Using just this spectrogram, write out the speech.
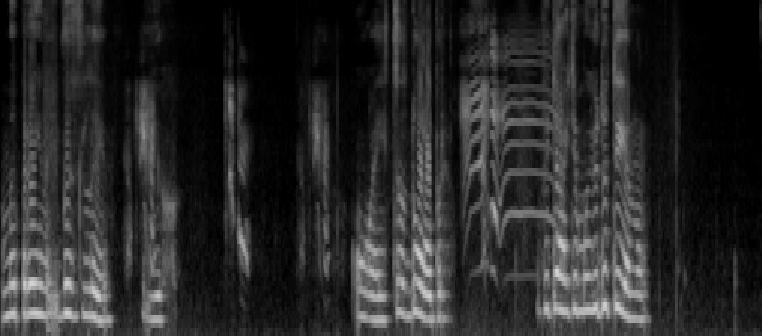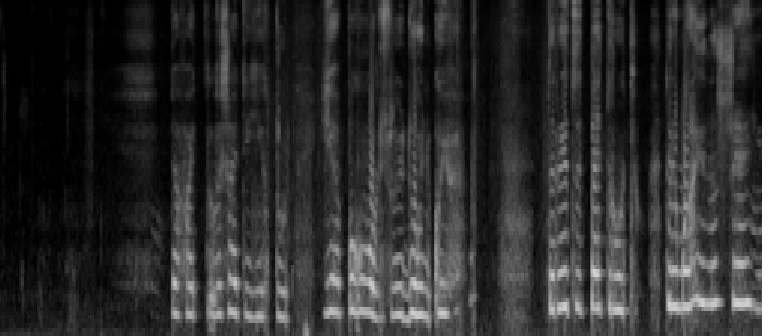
Ми привезли їх. Ой, це добре. Віддайте мою дитину. Давайте, лишайте їх тут. Я поговорю зі своєю донькою. 35 років тримає на шиї.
